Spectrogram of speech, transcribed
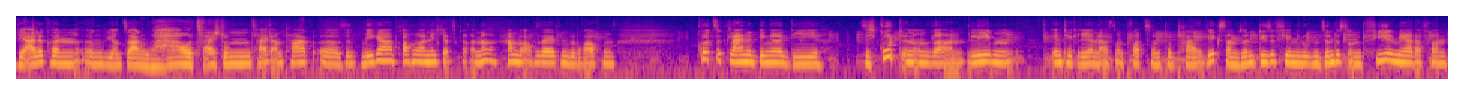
wir alle können irgendwie uns sagen, wow, zwei Stunden Zeit am Tag äh, sind mega, brauchen wir nicht jetzt, ne? haben wir auch selten. Wir brauchen kurze kleine Dinge, die sich gut in unser Leben integrieren lassen und trotzdem total wirksam sind. Diese vier Minuten sind es und viel mehr davon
